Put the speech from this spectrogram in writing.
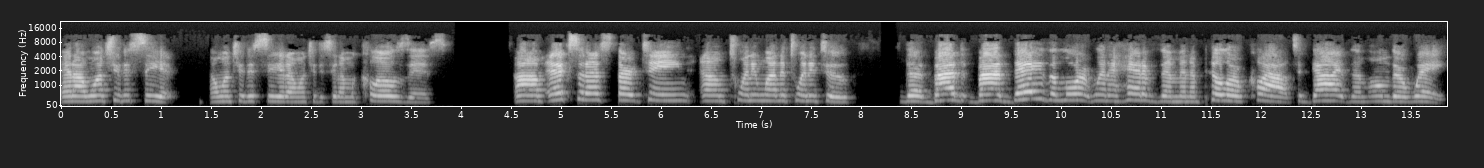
And I want you to see it. I want you to see it. I want you to see it. I'm going to close this. Um, Exodus 13, um, 21 to 22. The, by, by day, the Lord went ahead of them in a pillar of cloud to guide them on their way.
